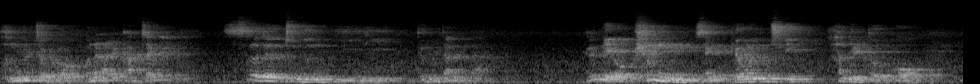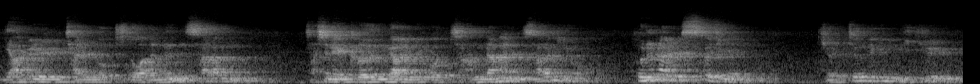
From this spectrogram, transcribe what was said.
확률적으로 어느 날 갑자기 쓰러져 죽는 일이 드물답니다. 그런데요 평생 병원 출입 한 일도 없고 약을 잘 먹지도 않는 사람은 자신의 건강을 믿고 장담하는 사람이요 어느 날 쓰러지면 결정적인 위기를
